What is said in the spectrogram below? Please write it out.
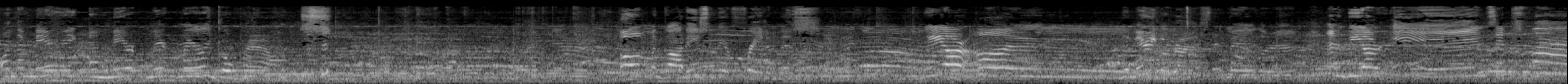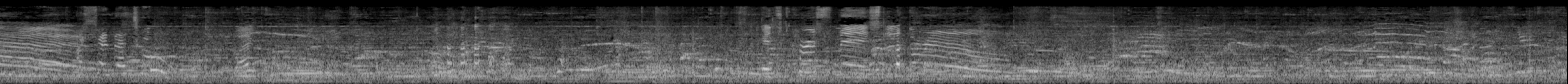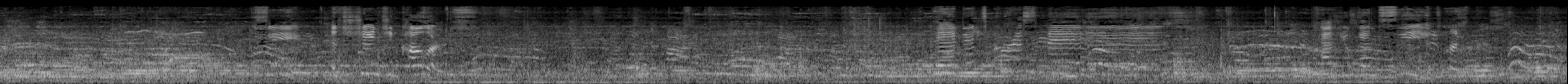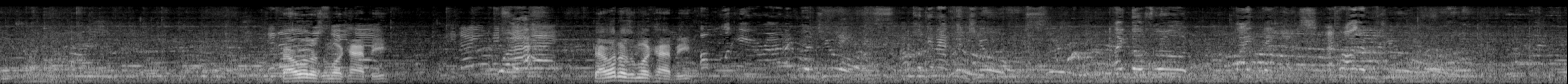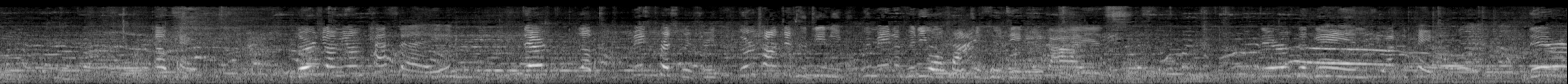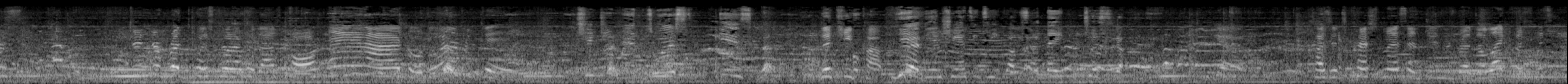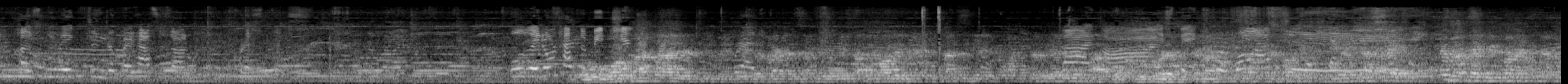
on the merry uh, mer- mer- merry-go-round. oh my god, I used to be afraid of this. Bella doesn't look happy. Bella doesn't look happy. I'm looking at the jewels. I'm looking at the jewels. Like those little white things. I call them jewels. Okay. There's Yum Yum Cafe. There's the big Christmas tree. There's Haunted Houdini. We made a video of Haunted Houdini, guys. The teacup. Yeah, the enchanted teacup. So they twist it up. Yeah. Because it's Christmas and gingerbread are like Christmas because we make gingerbread houses on Christmas. Well, they don't have to be gingerbread. Bye, guys. Thanks for watching.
